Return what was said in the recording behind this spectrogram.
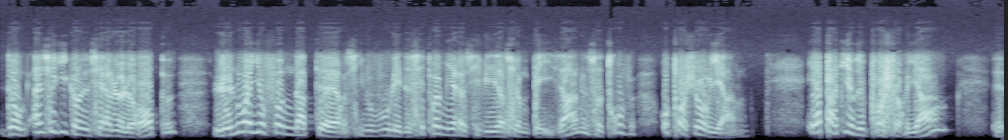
Donc, en ce qui concerne l'Europe, le noyau fondateur, si vous voulez, de ces premières civilisations paysannes se trouve au Proche-Orient. Et à partir du Proche-Orient, euh,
